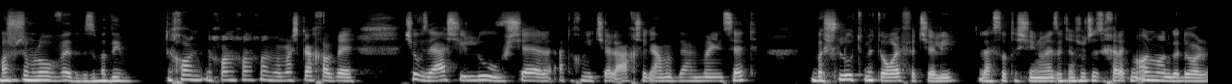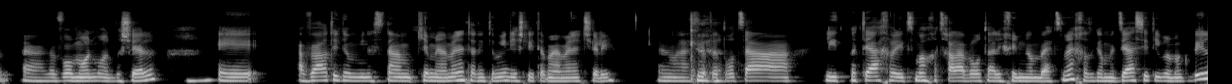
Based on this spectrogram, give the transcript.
משהו שם לא עובד, וזה מדהים. נכון, נכון, נכון, נכון, ממש ככה, ושוב, זה היה שילוב של התוכנית שלך, שגם עבדה על mindset, בשלות מטורפת שלי לעשות את השינוי הזה, כי אני חושבת שזה חלק מאוד מאוד גדול, אה, לבוא מאוד מאוד בשל. עברתי גם מן הסתם כמאמנת, אני תמיד יש לי את המאמנת שלי. אין מה לעשות, כן. את רוצה להתפתח ולצמוח, את צריכה לעבור תהליכים גם בעצמך, אז גם את זה עשיתי במקביל.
